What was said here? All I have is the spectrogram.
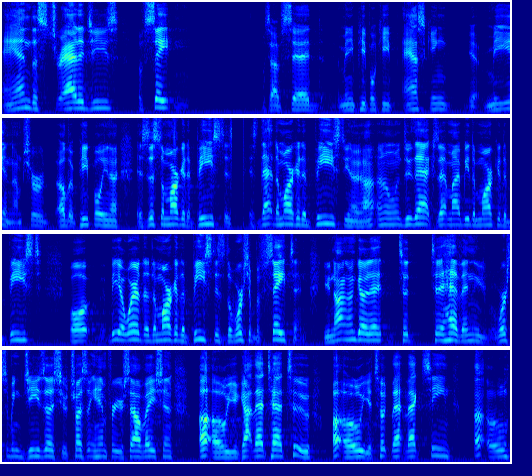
and the strategies of Satan. As I've said, many people keep asking me, and I'm sure other people, you know, is this the mark of the beast? Is, is that the mark of the beast? You know, I, don't want to do that because that might be the mark of the beast. Well, be aware that the mark of the beast is the worship of Satan. You're not going to go to, to heaven. You're worshiping Jesus. You're trusting Him for your salvation. Uh oh, you got that tattoo. Uh oh, you took that vaccine. Uh oh,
